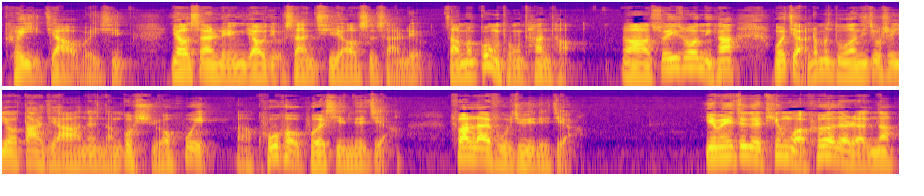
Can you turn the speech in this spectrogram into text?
可以加我微信幺三零幺九三七幺四三六，咱们共同探讨啊。所以说，你看我讲这么多呢，就是要大家呢能够学会啊，苦口婆心的讲，翻来覆去的讲。因为这个听我课的人呢，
